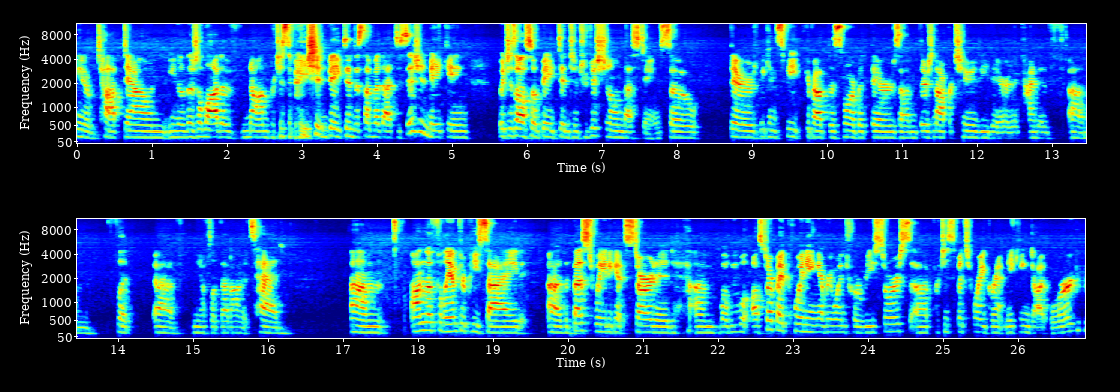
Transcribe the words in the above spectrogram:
you know top down. You know, there's a lot of non participation baked into some of that decision making which is also baked into traditional investing. So there's we can speak about this more, but there's um, there's an opportunity there to kind of um, flip uh, you know flip that on its head. Um, on the philanthropy side, uh, the best way to get started, um, well, we will. I'll start by pointing everyone to a resource, uh, participatorygrantmaking.org.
